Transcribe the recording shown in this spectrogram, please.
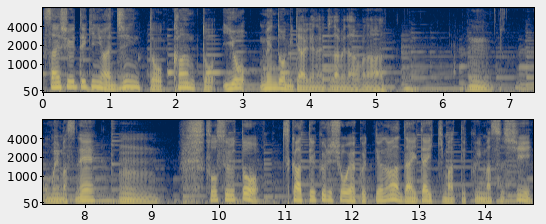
最終的には腎と肝と胃を面倒見てあげないとダメなのかなうん思いますねうんそうすると使ってくる生薬っていうのは大体決まってきますし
